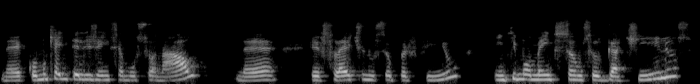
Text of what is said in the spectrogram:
né? Como que a inteligência emocional, né, reflete no seu perfil em que momentos são os seus gatilhos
